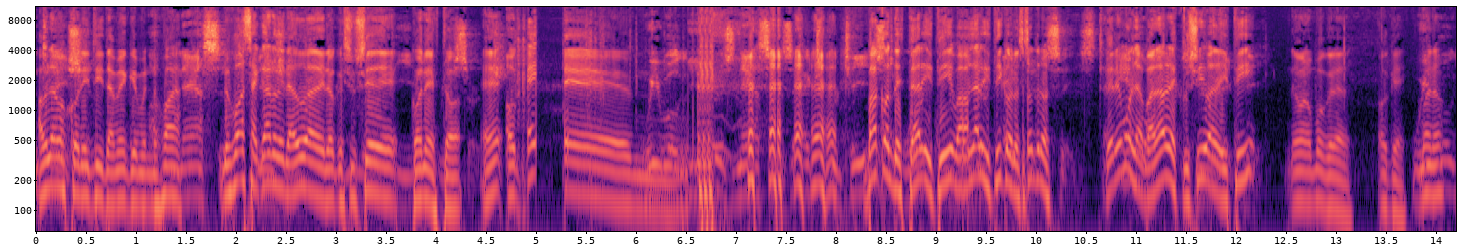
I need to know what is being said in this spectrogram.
hablamos con Iti también que nos va, nos va a sacar de la duda de lo que sucede con esto. ¿eh? Ok. Eh, We will use NASA's expertise ¿Va a contestar Iti? ¿Va a hablar Iti con nosotros? ¿Tenemos la palabra exclusiva de Iti? No, no puedo creer. Ok, We bueno. will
